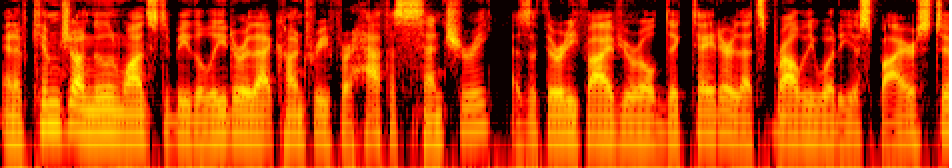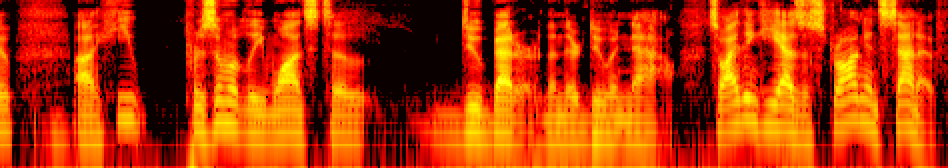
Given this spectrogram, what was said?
And if Kim Jong un wants to be the leader of that country for half a century as a 35 year old dictator, that's probably what he aspires to. Uh, he presumably wants to do better than they're doing now. So I think he has a strong incentive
